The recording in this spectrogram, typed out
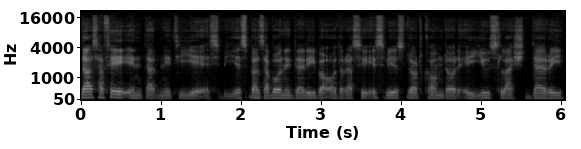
در صفحه اینترنتی اس به زبان دری به آدرس sbs.com.au دری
